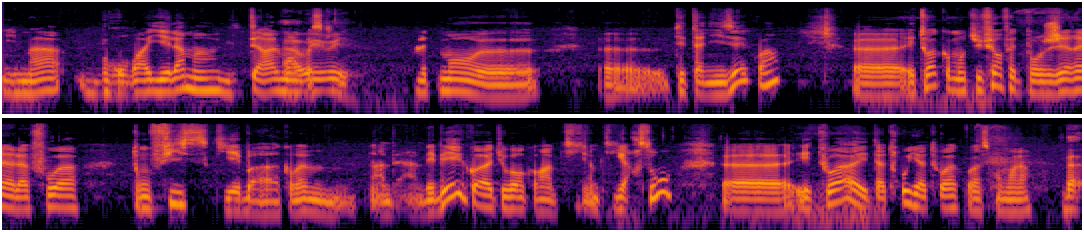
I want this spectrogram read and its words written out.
Il m'a broyé la main, littéralement, ah parce qu'il complètement euh, euh, tétanisé, quoi. Euh, et toi, comment tu fais en fait pour gérer à la fois ton fils qui est bah quand même un, bébé quoi tu vois encore un petit un petit garçon et toi et ta trouille à toi quoi à ce moment-là? Bah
